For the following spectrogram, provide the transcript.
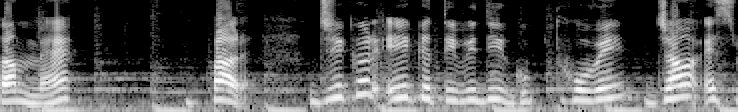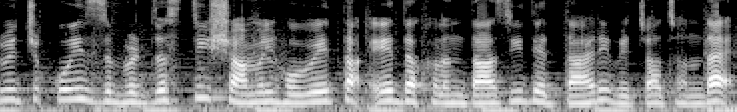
ਕੰਮ ਹੈ ਪਰ ਜੇਕਰ ਇਹ ਗਤੀਵਿਧੀ ਗੁਪਤ ਹੋਵੇ ਜਾਂ ਇਸ ਵਿੱਚ ਕੋਈ ਜ਼ਬਰਦਸਤੀ ਸ਼ਾਮਿਲ ਹੋਵੇ ਤਾਂ ਇਹ ਦਖਲਅੰਦਾਜ਼ੀ ਦੇ ਦਾਇਰੇ ਵਿੱਚ ਆ ਜਾਂਦਾ ਹੈ।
